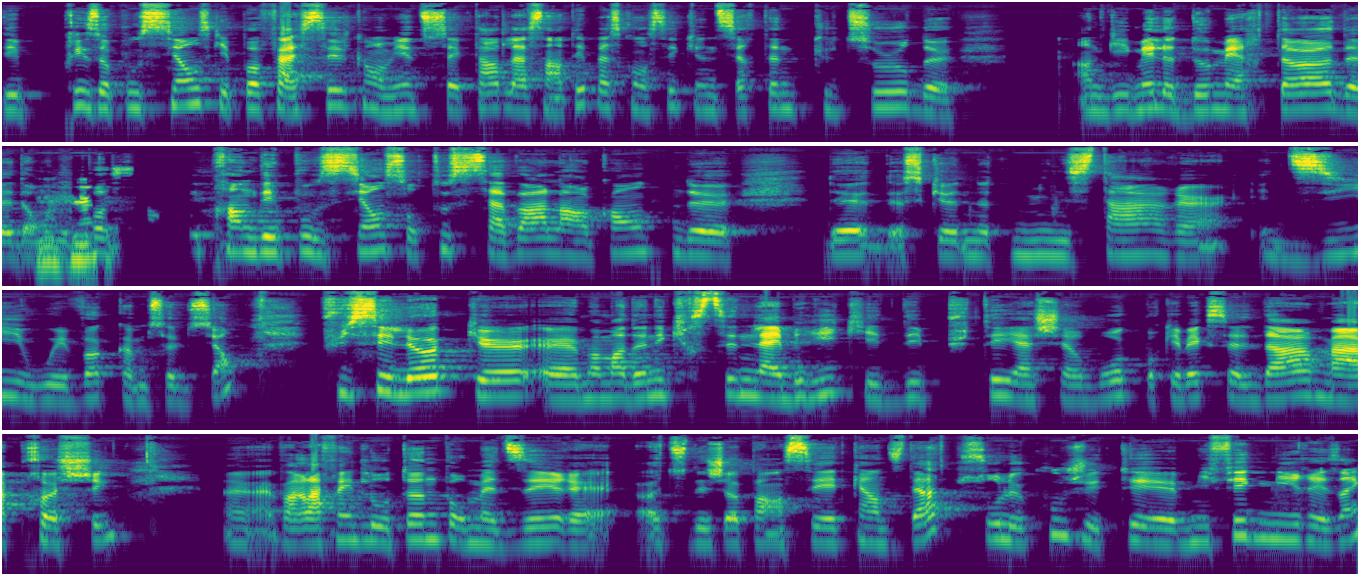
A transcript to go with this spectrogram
des prises de position, ce qui est pas facile quand on vient du secteur de la santé parce qu'on sait qu'il y a une certaine culture de, entre guillemets, le domerta, de, dont on n'est prendre des positions, surtout si ça va à l'encontre de, de, de, ce que notre ministère euh, dit ou évoque comme solution. Puis c'est là que, euh, à un moment donné, Christine Labrie, qui est députée à Sherbrooke pour Québec solidaire, m'a approchée euh, vers la fin de l'automne pour me dire euh, As-tu déjà pensé être candidate? Puis sur le coup, j'étais mi-figue, mi-raisin.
